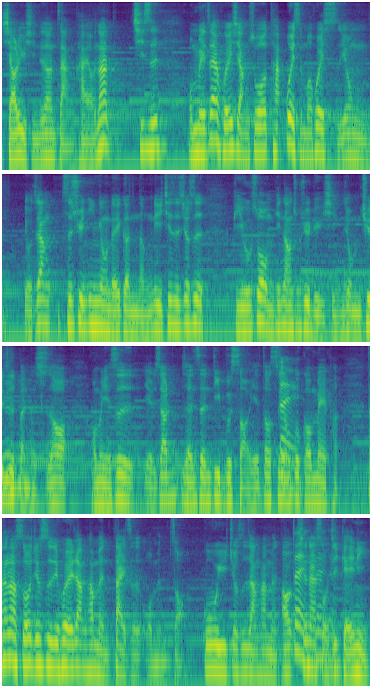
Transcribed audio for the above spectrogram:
小旅行就这样展开哦。那其实我们也在回想说，他为什么会使用有这样资讯应用的一个能力，其实就是比如说我们平常出去旅行，就我们去日本的时候。我们也是也知道人生地不熟，也都是用 Google Map。那那时候就是会让他们带着我们走，故意就是让他们哦，现在手机给你，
